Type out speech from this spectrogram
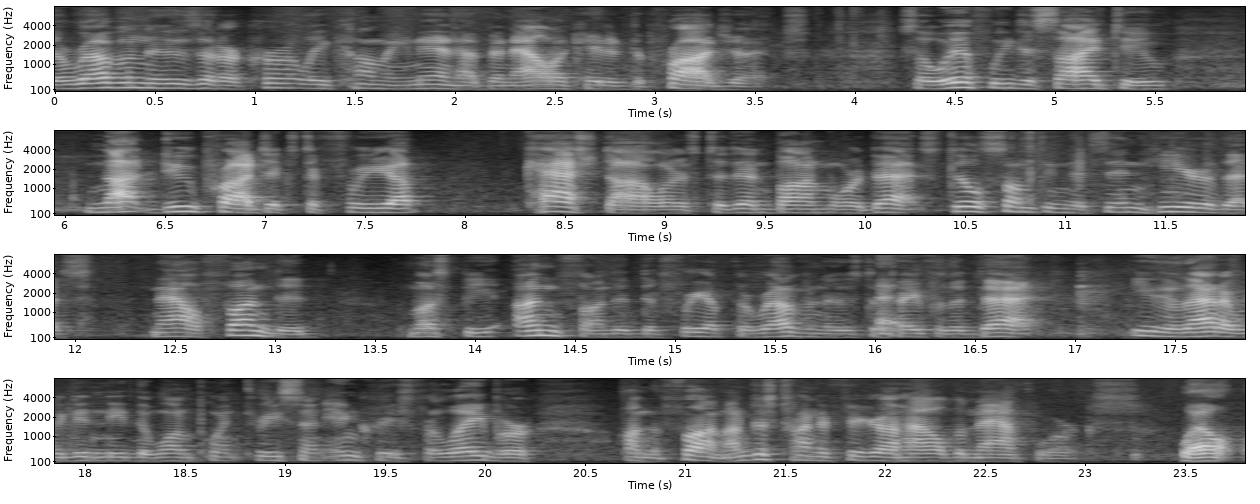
the revenues that are currently coming in have been allocated to projects. So if we decide to not do projects to free up cash dollars to then bond more debt, still something that's in here that's now funded must be unfunded to free up the revenues to pay for the debt. Either that or we didn't need the one point three cent increase for labor on the fund. I'm just trying to figure out how the math works. Well,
